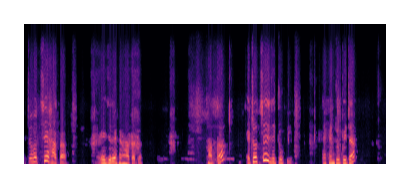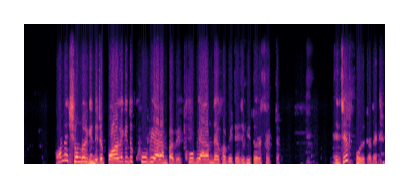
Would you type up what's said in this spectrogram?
এটা হচ্ছে হাতা। এই যে দেখেন হাতাটা। হাতা, এটা হচ্ছে এই যে টুপি। দেখেন টুপিটা। অনেক সুন্দর কিন্তু, এটা পরালে কিন্তু খুবই আরাম পাবে, খুবই আরামদায়ক হবে এটা, এই যে ভিতরের সাইডটা এই যে ফুলটা দেখেন।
